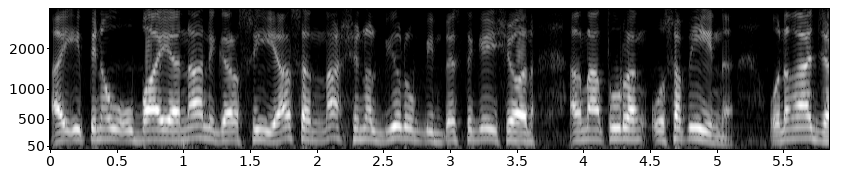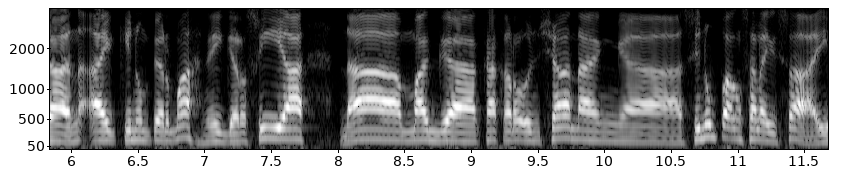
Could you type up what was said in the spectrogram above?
ay ipinauubaya na ni Garcia sa National Bureau of Investigation ang naturang usapin. Una nga dyan ay kinumpirma ni Garcia na magkakaroon siya ng ah, sinumpang salaysay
